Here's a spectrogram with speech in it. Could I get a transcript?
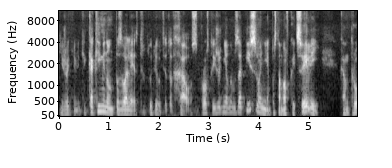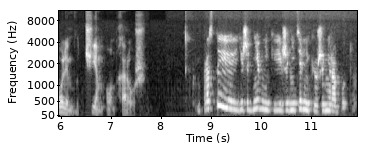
ежедневнике? Как именно он позволяет структурировать этот хаос? Просто ежедневным записыванием, постановкой целей, контролем? Вот чем он хорош? Простые ежедневники и еженедельники уже не работают.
